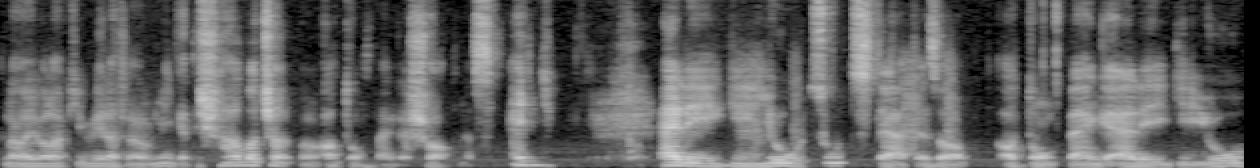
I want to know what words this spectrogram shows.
Na, hogy valaki véletlenül minket is hátba csap, atompenge sharpness egy eléggé jó cucc, tehát ez az atompenge eléggé jó.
